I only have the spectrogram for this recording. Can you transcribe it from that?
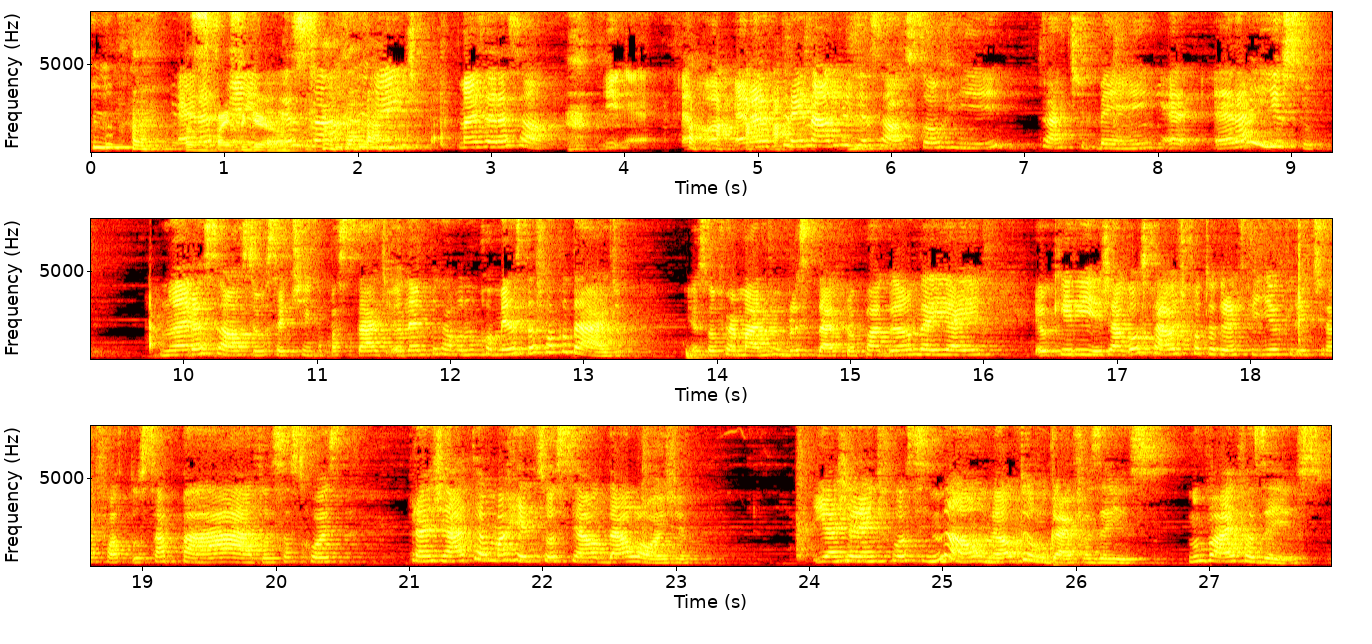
As Spice Girls. Exatamente. Mas era só. é, é, era treinado pra dizer só, sorri, trate bem. é- Era isso. Não era só se você tinha capacidade. Eu lembro que eu tava no começo da faculdade. Eu sou formada em publicidade e propaganda, e aí eu queria, já gostava de fotografia, eu queria tirar foto dos sapatos, essas coisas, pra já ter uma rede social da loja. E a gerente falou assim: não, não é o teu lugar fazer isso. Não vai fazer isso.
